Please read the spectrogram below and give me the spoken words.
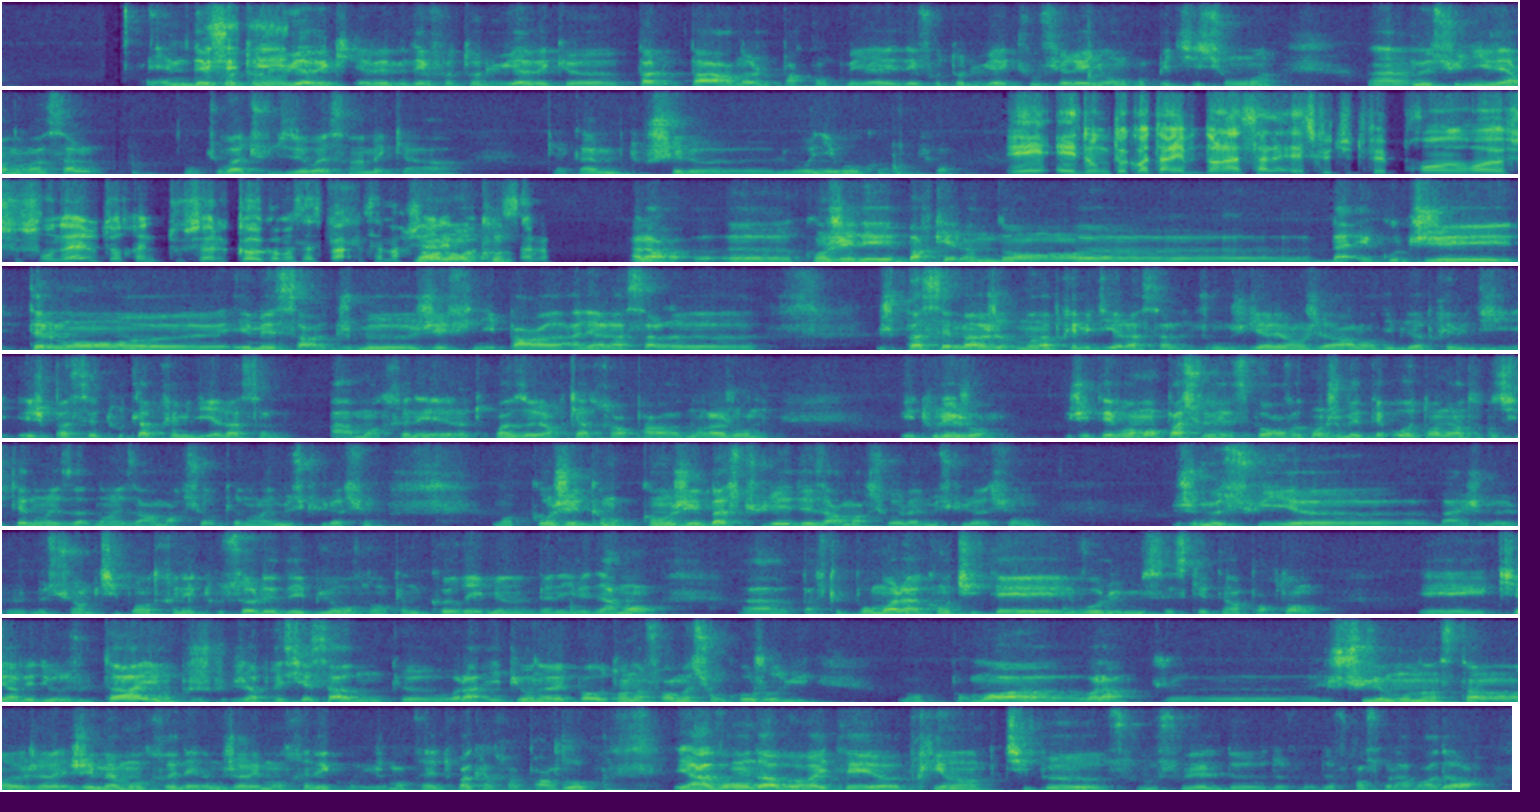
Il y avait même des photos de lui avec, il y avait même des photos de lui avec euh, pas, pas, Arnold par contre, mais il y avait des photos de lui avec Lou Ferrigno en compétition, un, Monsieur Univers dans la salle. Donc tu vois, tu disais ouais, c'est un mec qui a, qui a, quand même touché le, le haut niveau, quoi. Tu vois et, et, donc toi, quand tu arrives dans la salle, est-ce que tu te fais prendre euh, sous son aile ou tu entraînes tout seul? Comment ça, ça marche Non, non, quand, alors, euh, quand j'ai débarqué là-dedans, euh, bah, écoute, j'ai tellement euh, aimé ça que j'ai fini par aller à la salle. Je passais ma, mon après-midi à la salle. Donc, j'y allais en général en début d'après-midi et je passais toute l'après-midi à la salle, à m'entraîner 3 heures, 4 heures par, dans la journée. Et tous les jours. J'étais vraiment passionné de sport. En fait, je mettais autant d'intensité dans les, arts martiaux que dans la musculation. Donc, quand j'ai basculé des arts martiaux à la musculation, je me suis, euh, bah, je, me, suis un petit peu entraîné tout seul au début en faisant plein de conneries, bien, évidemment, euh, parce que pour moi la quantité et le volume c'est ce qui était important et qui avait du résultat. Et en plus j'appréciais ça, donc euh, voilà. Et puis on n'avait pas autant d'informations qu'aujourd'hui. Donc pour moi, voilà, je, suivais mon instinct, j'aimais m'entraîner, donc j'allais m'entraîner. Je m'entraînais 3-4 heures par jour. Et avant d'avoir été pris un petit peu sous, l'aile de, François Labrador,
